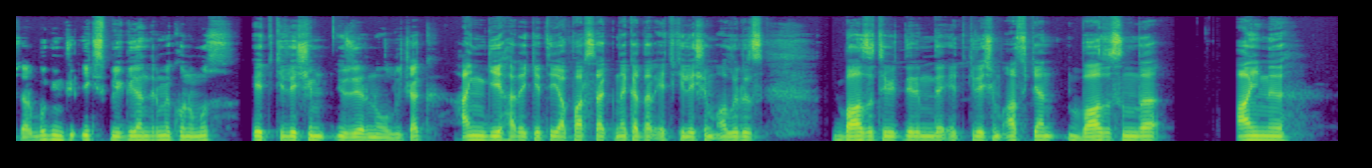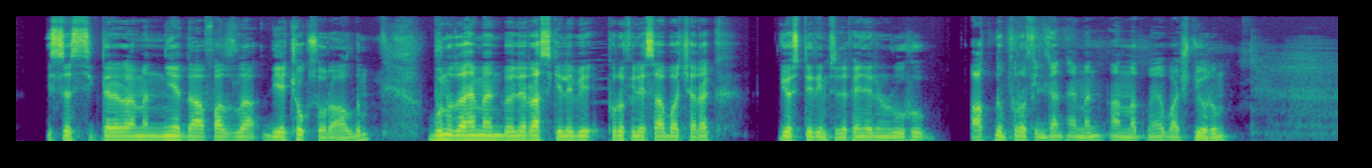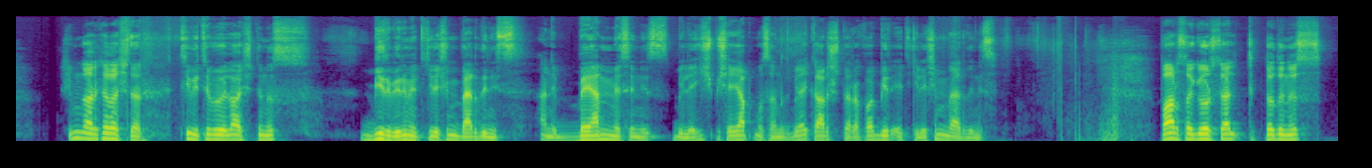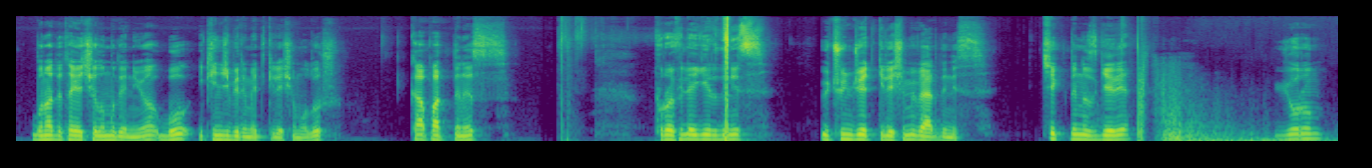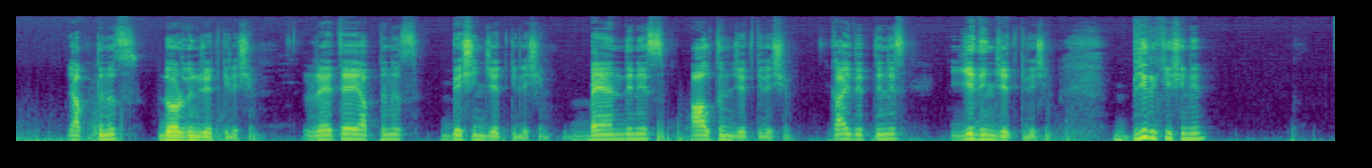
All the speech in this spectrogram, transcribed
Arkadaşlar bugünkü X bilgilendirme konumuz etkileşim üzerine olacak. Hangi hareketi yaparsak ne kadar etkileşim alırız? Bazı tweetlerimde etkileşim azken bazısında aynı istatistiklere rağmen niye daha fazla diye çok soru aldım. Bunu da hemen böyle rastgele bir profil hesabı açarak göstereyim size. Fener'in Ruhu adlı profilden hemen anlatmaya başlıyorum. Şimdi arkadaşlar tweet'i böyle açtınız. Bir birim etkileşim verdiniz. Hani beğenmeseniz bile hiçbir şey yapmasanız bile karşı tarafa bir etkileşim verdiniz. Varsa görsel tıkladınız. Buna detay açılımı deniyor. Bu ikinci birim etkileşim olur. Kapattınız. Profile girdiniz. Üçüncü etkileşimi verdiniz. Çıktınız geri. Yorum yaptınız. Dördüncü etkileşim. RT yaptınız. Beşinci etkileşim. Beğendiniz. Altıncı etkileşim. Kaydettiniz. Yedinci etkileşim. Bir kişinin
